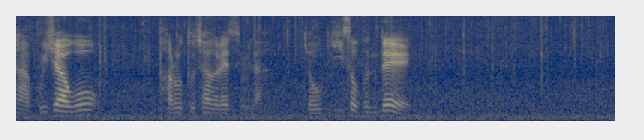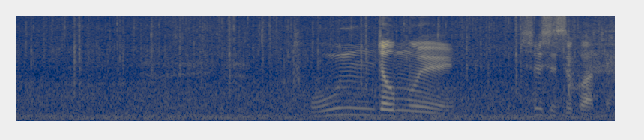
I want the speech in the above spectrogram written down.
자 무시하고 바로 도착을 했습니다. 여기서 근데 좋은 점을 쓸 수 있을 것 같아요.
